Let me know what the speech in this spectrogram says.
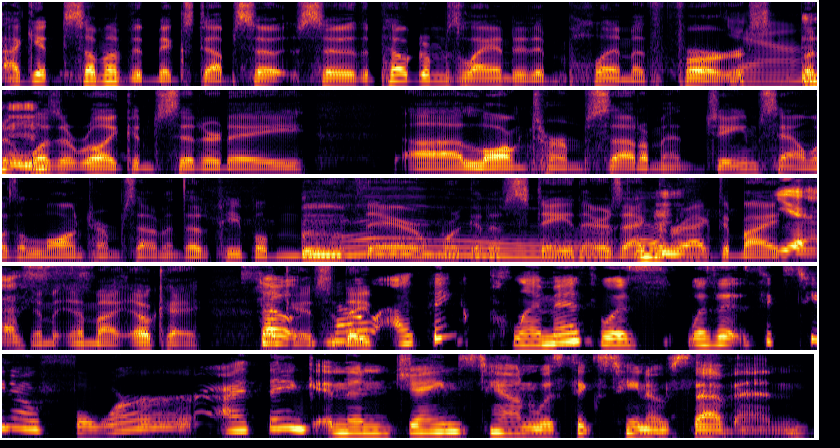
I get some of it mixed up. So, so the Pilgrims landed in Plymouth first, Yeah. but it Mhm. wasn't really considered a uh, long-term settlement. Jamestown was a long-term settlement. Those people moved there and were going to stay there. Is that Oh, correct? Am I? Yes. Am, am I okay? So, Okay, so no, they- I think Plymouth was was it 1604, I think, and then Jamestown was 1607.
